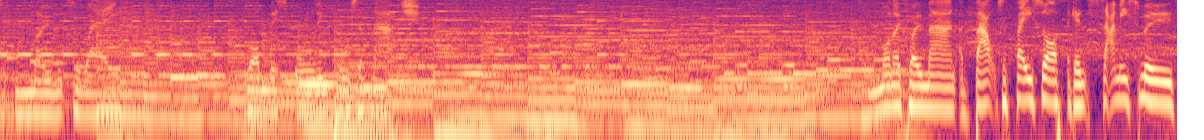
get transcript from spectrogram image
Just moments away from this all important match. Monochrome Man about to face off against Sammy Smooth.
